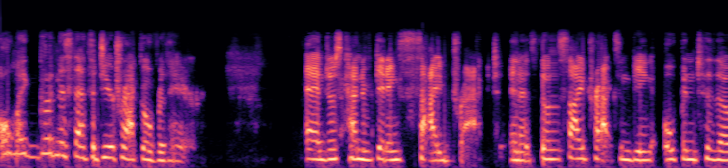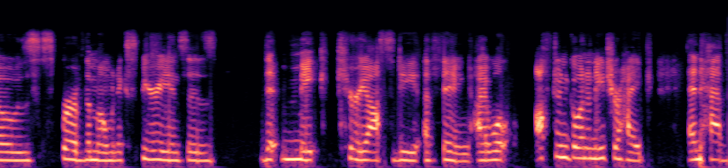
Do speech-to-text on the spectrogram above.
oh my goodness, that's a deer track over there. And just kind of getting sidetracked. And it's those sidetracks and being open to those spur of the moment experiences that make curiosity a thing. I will often go on a nature hike and have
